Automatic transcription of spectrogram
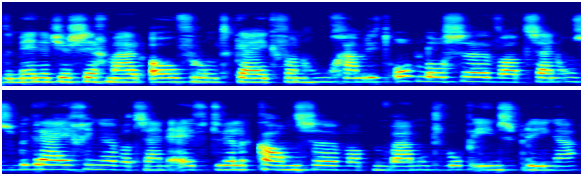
de managers zeg maar, over om te kijken van hoe gaan we dit oplossen? Wat zijn onze bedreigingen? Wat zijn de eventuele kansen? Wat, waar moeten we op inspringen?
